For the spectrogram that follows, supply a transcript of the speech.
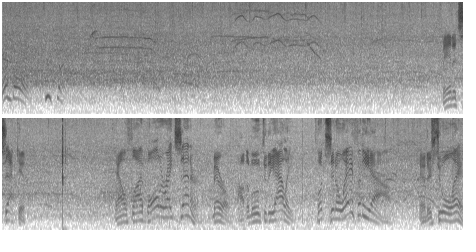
One ball, two strikes. Man at second. Now fly ball to right center. Merrill on the move to the alley. Puts it away for the out. And there's two away.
